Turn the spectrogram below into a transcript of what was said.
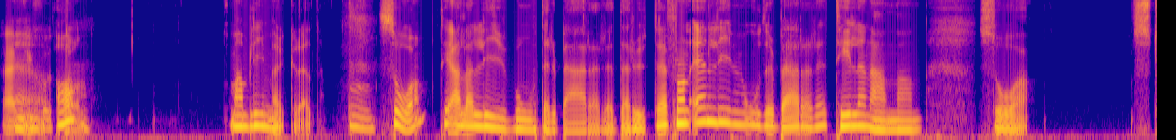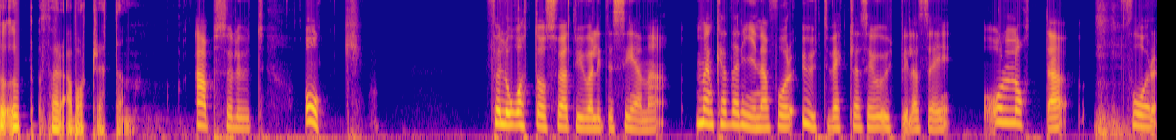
Är Eh, fy sjutton. Man blir mörkrädd. Mm. Så till alla livmoderbärare där ute, från en livmoderbärare till en annan, så stå upp för aborträtten. Absolut. Och förlåt oss för att vi var lite sena. Men Katarina får utveckla sig och utbilda sig. Och Lotta får,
